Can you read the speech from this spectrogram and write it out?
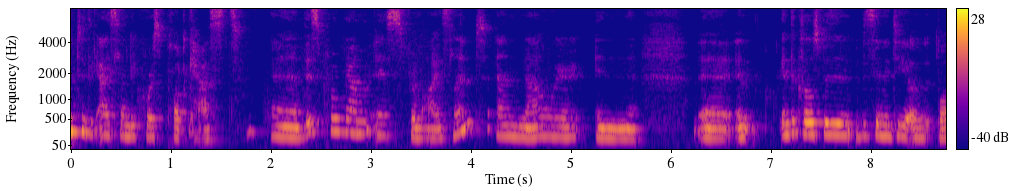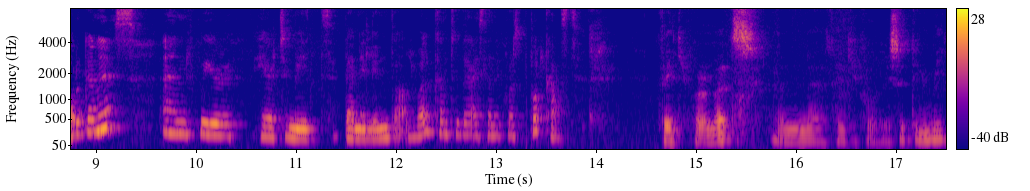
welcome to the Icelandic Horse podcast. Uh, this program is from Iceland, and now we're in uh, in, in, the close vicinity of Borgarnes, and we're here to meet Benni Lindal. Welcome to the Icelandic Horse podcast. Thank you very much, and uh, thank you for visiting me.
